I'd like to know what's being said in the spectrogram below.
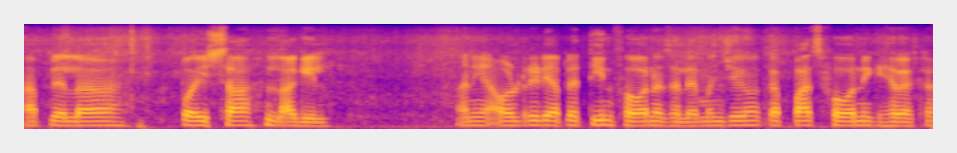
आपल्याला पैसा लागेल. आणि ऑलरेडी आपल्या तीन फवारण्या झाल्या. म्हणजे का पाच फवारणी घ्याव्या का?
